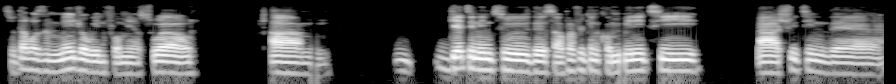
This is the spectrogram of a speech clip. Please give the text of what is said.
So that was a major win for me as well. Um, getting into the South African community, uh, shooting the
